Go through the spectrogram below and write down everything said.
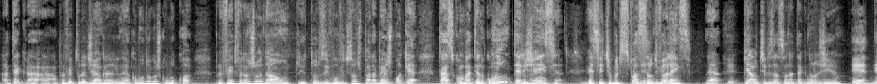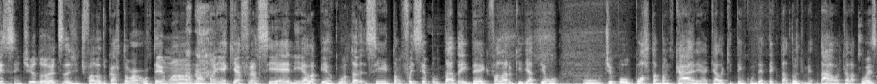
até a, a- prefeitura de Angra, né, como o Douglas colocou, o prefeito Fernando Jordão e todos os envolvidos estão de parabéns, porque está se combatendo com inteligência esse tipo de situação É. de violência. Né? Que é a utilização da tecnologia. É, nesse sentido, antes da gente falar do cartão, tem uma, uma mãe aqui, a Franciele, ela pergunta se então foi sepultada a ideia que falaram que ia ter um, um tipo porta bancária, aquela que tem com detectador de metal, aquela coisa.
